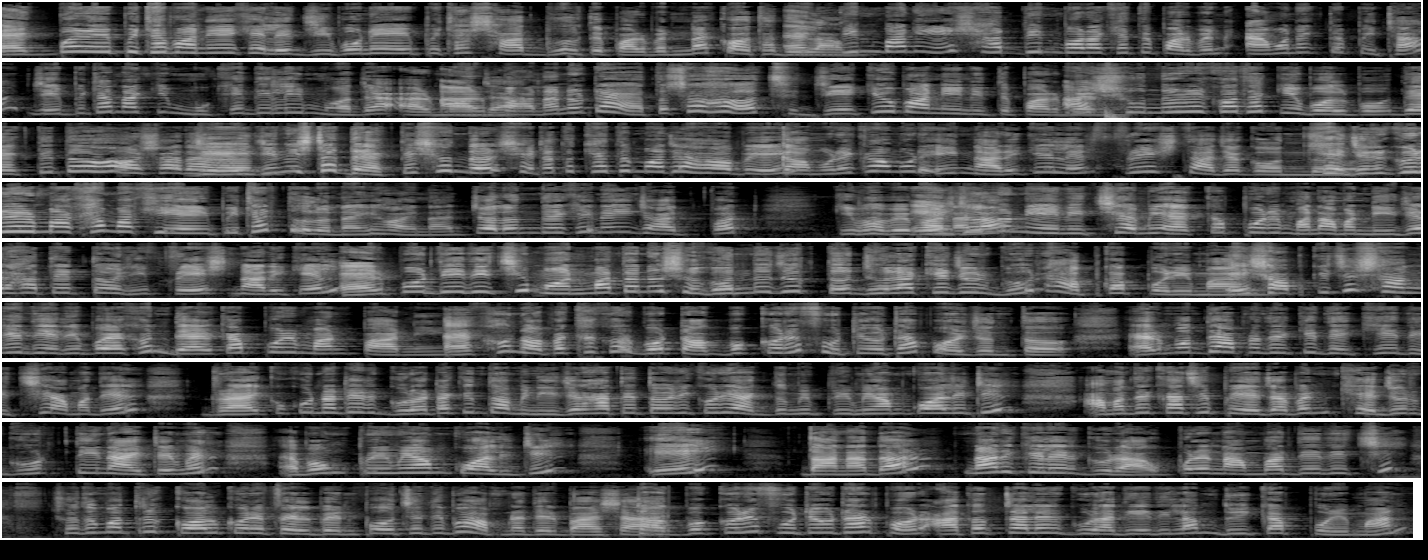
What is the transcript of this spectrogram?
একবার এই পিঠা বানিয়ে খেলে জীবনে এই পিঠা স্বাদ ভুলতে পারবেন না কথা দিলাম। একদিন বানিয়ে সাত দিন বড়া খেতে পারবেন এমন একটা পিঠা যে পিঠা নাকি মুখে দিলেই মজা আর আর বানানোটা এত সহজ যে কেউ বানিয়ে নিতে পারবে আর সুন্দরের কথা কি বলব? দেখতে তো অসাধারণ। যে জিনিসটা দেখতে সুন্দর সেটা তো খেতে মজা হবে। কামড়ে কামড়েই নারিকেলের ফ্রেশ তাজা গন্ধ। খেজুর গুড়ের মাখামাখি এই পিঠার তুলনাই হয় না। চলুন দেখে নেই ঝটপট কীভাবে বানালাম? নিয়ে নিচ্ছি আমি এক কাপ পরিমাণ আমার নিজের হাতের তৈরি ফ্রেশ নারিকেল। এরপর দিয়ে দিচ্ছি মন মাতানো সুগন্ধযুক্ত ঝোলা খেজুর গুড় হাফ কাপ পরিমাণ। এই সবকিছুর সঙ্গে দিয়ে দিব এখন দেড় কাপ পরিমাণ পানি। এখন অপেক্ষা করব টকবক করে ফুটে ওঠা পর্যন্ত। এর মধ্যে আপনাদেরকে দেখিয়ে দিচ্ছি আমাদের ড্রাই কোকোনাটের গুঁড়াটা কিন্তু আমি নিজের হাতে তৈরি করি একদমই প্রিমিয়াম কোয়ালিটির। আমাদের কাছে পেয়ে যাবেন খেজুর গুড় তিন আইটেমের এবং প্রিমিয়াম কোয়ালিটির। এই দানাদার, নারিকেলের গুঁড়া। উপরে নাম্বার দিয়ে দিচ্ছি। শুধুমাত্র কল করে ফেলবেন, পৌঁছে দিব আপনাদের বাসা টকবক করে ফুটে ওঠার পর আতপ চালের গুঁড়া দিয়ে দিলাম দুই কাপ পরিমাণ।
